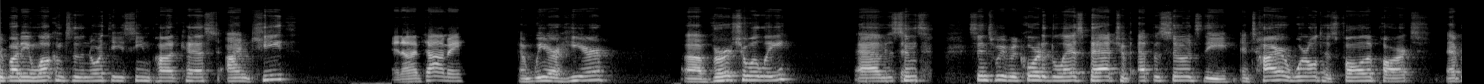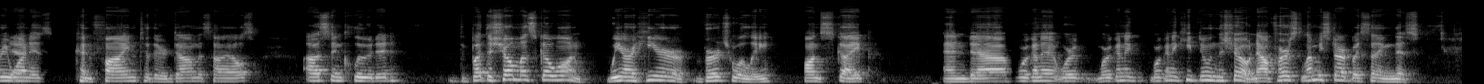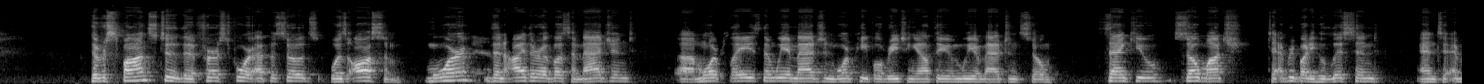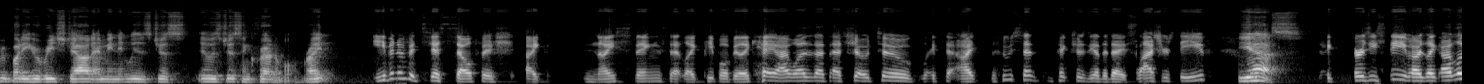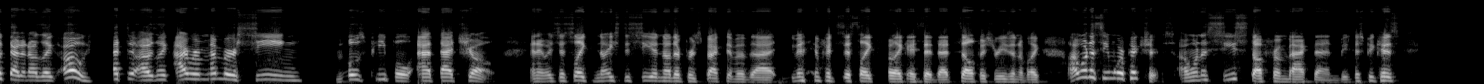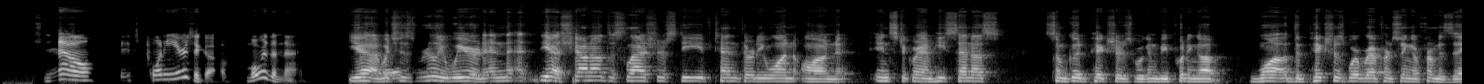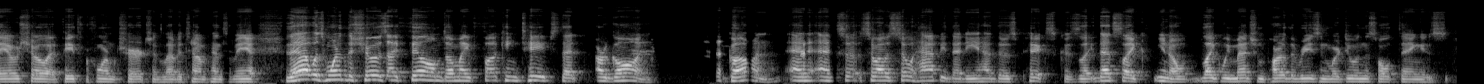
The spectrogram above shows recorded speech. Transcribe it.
everybody, and welcome to the Northeast Scene Podcast. I'm Keith. And I'm Tommy. And we are here uh, virtually. Um, since since we recorded the last batch of episodes, the entire world has fallen apart. Everyone yes. is confined to their domiciles, us included. But the show must go on. We are here virtually on Skype, and uh, we're gonna we're we're gonna we're gonna keep doing the show. Now, first, let me start by saying this the response to the first four episodes was awesome. More yeah. than either of us imagined. Uh, more plays than we imagined. More people reaching out to you than we imagined. So, thank you so much to everybody who listened and to everybody who reached out. I mean, it was just it was just incredible, right? Even if it's just selfish, like nice things that like people will be like, "Hey, I was at that show too." Like, I who sent pictures the other day? Slasher Steve. Yes. Like Jersey Steve. I was like, I looked at it. and I was like, oh, to, I was like, I remember seeing those people at that show. And it was just like nice to see another perspective of that, even if it's just like, for like I said, that selfish reason of like, I want to see more pictures. I want to see stuff from back then, just because it's now it's 20 years ago, more than that. Yeah, which is really weird. And uh, yeah, shout out to Slasher Steve 1031 on Instagram. He sent us some good pictures. We're going to be putting up one the pictures we're referencing are from a Zao show at Faith Reformed Church in Levittown, Pennsylvania. That was one of the shows I filmed on my fucking tapes that are gone. gone. And and so so I was so happy that he had those pics cuz like that's like, you know, like we mentioned part of the reason we're doing this whole thing is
